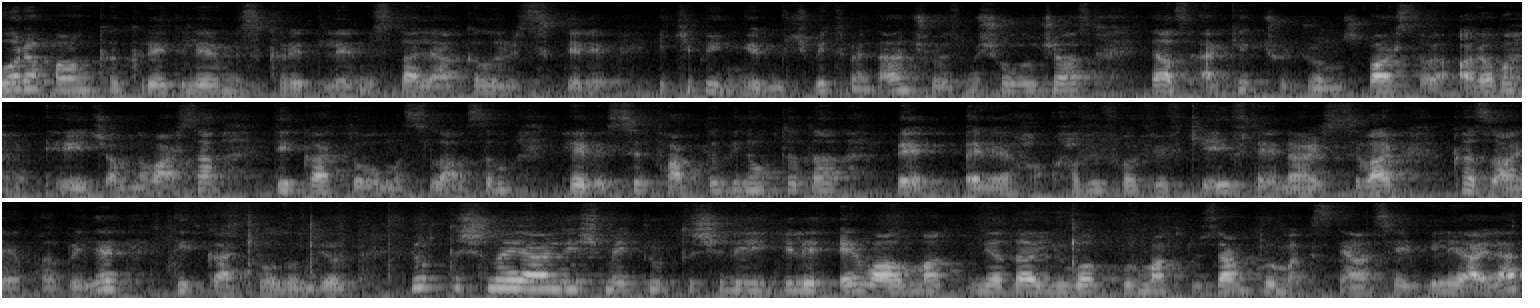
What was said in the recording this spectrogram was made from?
Bu ara banka kredilerimiz, kredilerimizle alakalı riskleri 2023 bitmeden çözmüş olacağız. Yalnız erkek çocuğunuz varsa ve araba he- heyecanı varsa dikkatli olması lazım. Hevesi farklı bir noktada ve e, hafif hafif keyif de enerjisi var. Kaza yapabilir. Dikkatli olun diyorum. Yurt dışına yerleşmek, yurt dışı ile ilgili ev almak ya da yuva kurmak, düzen kurmak isteyen sevgili yaylar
